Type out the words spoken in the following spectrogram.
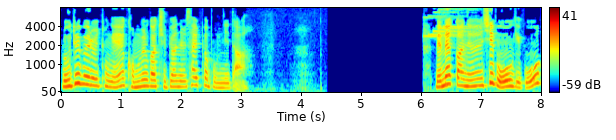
로드뷰를 통해 건물과 주변을 살펴봅니다. 매매가는 15억이고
